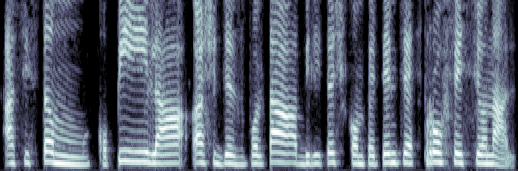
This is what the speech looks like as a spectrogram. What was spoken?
asistăm copiii la a-și dezvolta abilități și competențe profesionale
